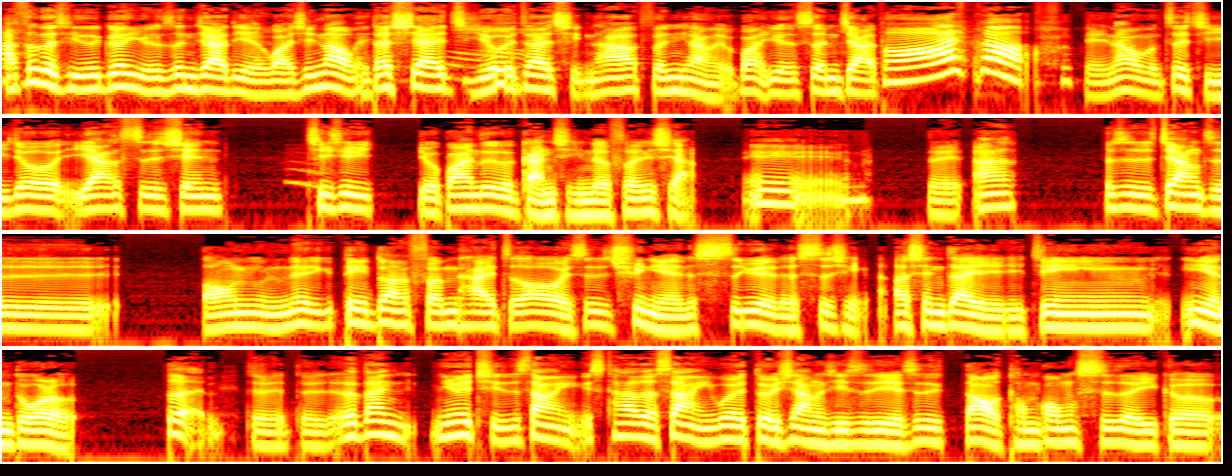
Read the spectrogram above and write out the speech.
啊！这个其实跟原生家庭有关系。那我们在下一集又会再请他分享有关原生家庭。哎呀，哎，那我们这集就一样是先继续有关这个感情的分享。嗯，对啊，就是这样子。从你那那一段分开之后，也是去年四月的事情，啊，现在已经一年多了。对对对，呃，但因为其实上一他的上一位对象其实也是到同公司的一个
